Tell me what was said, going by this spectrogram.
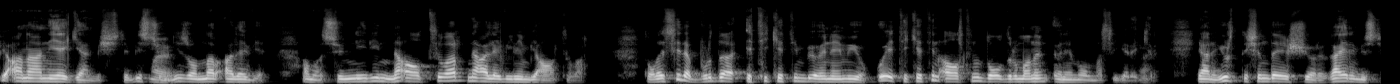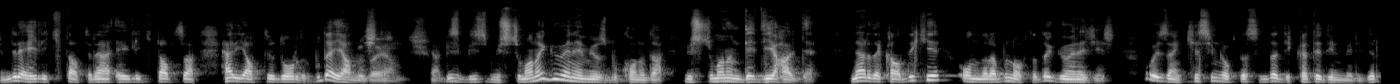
Bir ananiye gelmiş işte. Biz Evet. Sünniyiz, onlar Alevi. Ama Sünniliğin ne altı var ne Aleviliğin bir altı var. Dolayısıyla burada etiketin bir önemi yok. Bu etiketin altını doldurmanın önemi olması gerekir. Yani yurt dışında yaşıyor, gayrimüslimdir, ehli kitaptır. Ha, ehli kitapsa her yaptığı doğrudur. Bu da Bu yanlıştır. da yanlış. Ya biz biz Müslümana güvenemiyoruz bu konuda. Müslümanın dediği halde. Nerede kaldı ki onlara bu noktada güveneceğiz. O yüzden kesim noktasında dikkat edilmelidir.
